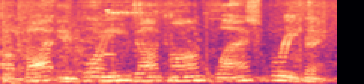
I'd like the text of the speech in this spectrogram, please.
AboutEmployee.com slash briefing.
